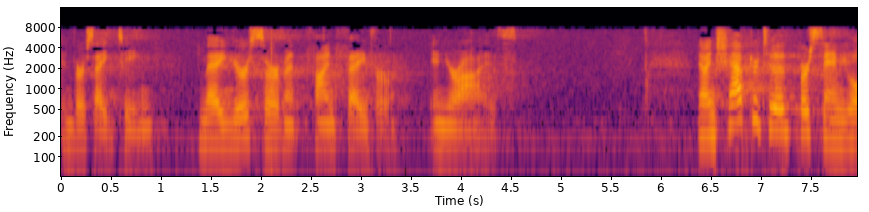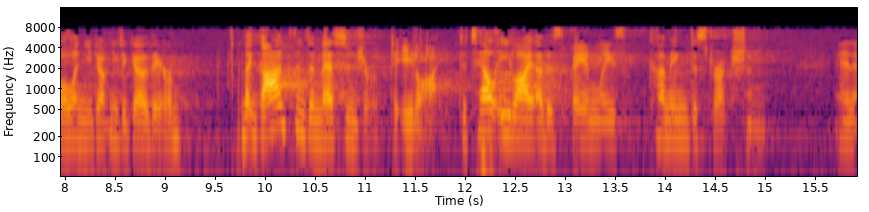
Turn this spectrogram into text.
in verse 18, May your servant find favor in your eyes. Now, in chapter 2 of 1 Samuel, and you don't need to go there, but God sends a messenger to Eli to tell Eli of his family's coming destruction. And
